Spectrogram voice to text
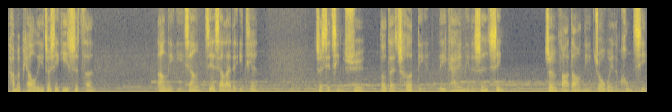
他们飘离这些意识层。当你移向接下来的一天，这些情绪都在彻底离开你的身心，蒸发到你周围的空气，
